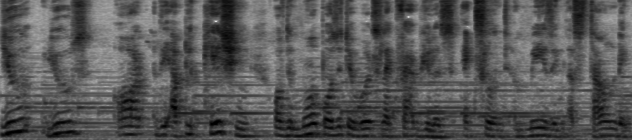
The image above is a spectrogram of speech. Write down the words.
You use or the application of the more positive words like fabulous, excellent, amazing, astounding.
